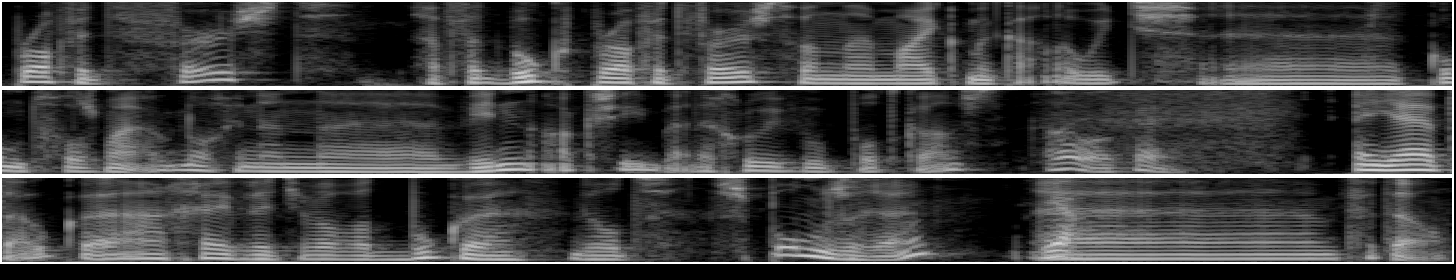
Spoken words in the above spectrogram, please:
Profit First. Of het boek Profit First van eh, Mike Mikalowicz komt volgens mij ook nog in een winactie bij de Groeivoer podcast. Oh, oké. En jij hebt ook aangegeven dat je wel wat boeken wilt sponsoren. Eh, vertel.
